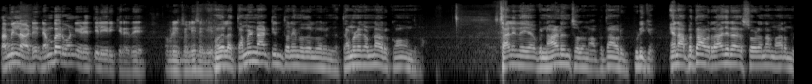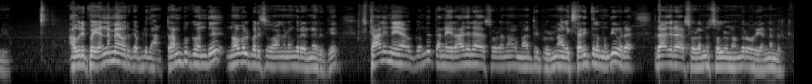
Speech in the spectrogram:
தமிழ்நாடு நம்பர் ஒன் இடத்தில் இருக்கிறது. அப்படின்னு சொல்லி சொல்லி முதல்ல தமிழ்நாட்டின் துணை முதல்வருங்க தமிழகம்னா அவர் கோவம் வந்துடும் ஸ்டாலின் ஐயாவுக்கு நாடுன்னு சொல்லணும் அப்போ தான் அவருக்கு பிடிக்கும். ஏன்னா அப்போ தான் அவர் ராஜராஜ சோழனாக மாற முடியும். அவர் இப்போ எண்ணமே அவருக்கு அப்படி தான் ட்ரம்ப்புக்கு வந்து நோபல் பரிசு வாங்கணுங்கிற எண்ணம் இருக்குது ஸ்டாலின் ஐயாவுக்கு வந்து தன்னை ராஜராஜ சோழனாக மாற்றிக்கொள்ளணும் நாளைக்கு சரித்திரம் வந்து இவரை ராஜராஜ சோழன்னு சொல்லணுங்கிற ஒரு எண்ணம் இருக்குது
